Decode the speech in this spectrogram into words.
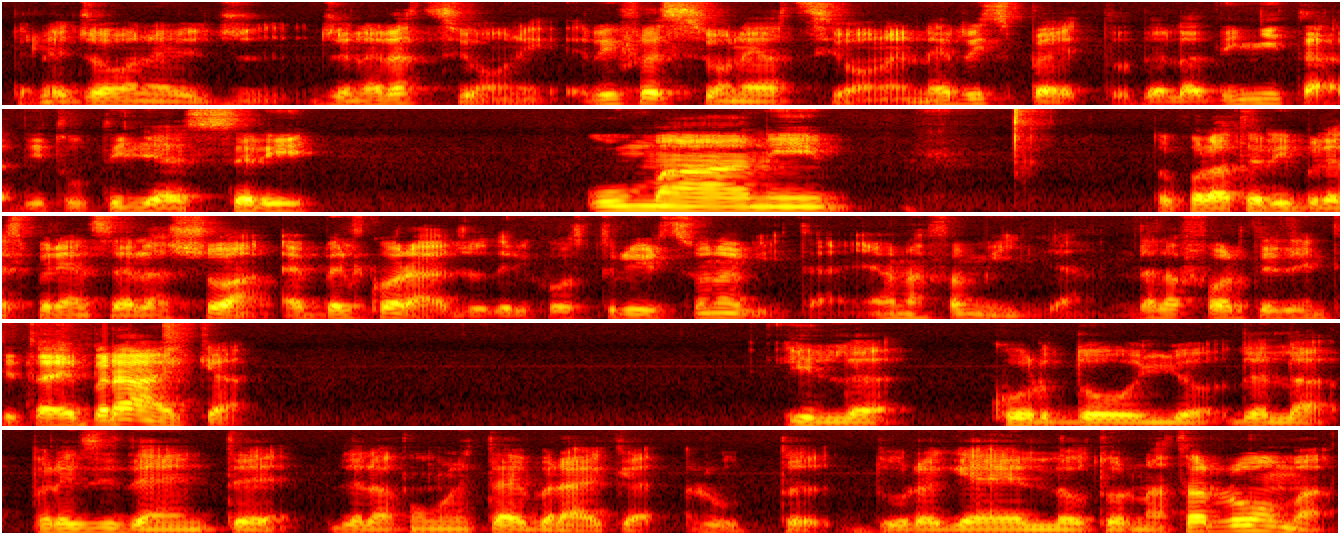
per le giovani generazioni riflessione e azione nel rispetto della dignità di tutti gli esseri umani. Dopo la terribile esperienza della Shoah, ebbe il coraggio di ricostruirsi una vita e una famiglia dalla forte identità ebraica. Il cordoglio della presidente della comunità ebraica Ruth Dureghello, tornata a Roma.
